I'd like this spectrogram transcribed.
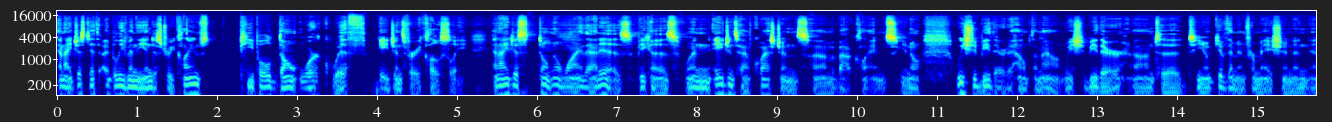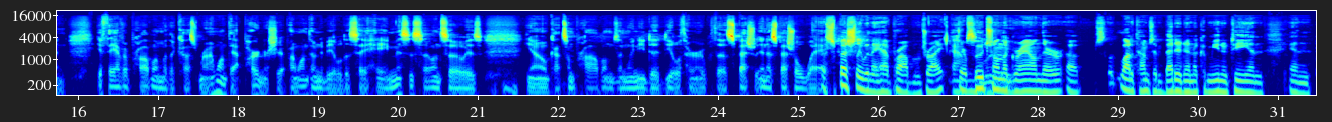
and I just I believe in the industry claims people don't work with agents very closely. And I just don't know why that is because when agents have questions um, about claims, you know, we should be there to help them out. We should be there um, to, to, you know, give them information. And, and if they have a problem with a customer, I want that partnership. I want them to be able to say, hey, Mrs. So and so is, mm-hmm. you know, got some problems and we need to deal with her with a special, in a special way. Especially when they have problems, right? Absolutely. They're boots on the ground. They're uh, a lot of times embedded in a community and, and,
